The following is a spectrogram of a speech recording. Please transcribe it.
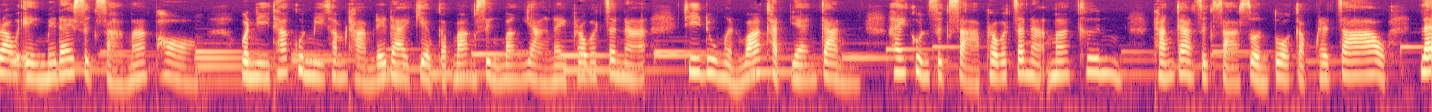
เราเองไม่ได้ศึกษามากพอ วันนี้ถ้าคุณมีคำถามใดๆเกี่ยวกับบางสิ่งบางอย่างในพระวจนะที่ดูเหมือนว่าขัดแย้งกัน ให้คุณศึกษาพระวจนะมากขึ้น ทั้งการศึกษาส่วนตัวกับพระเจ้า และ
